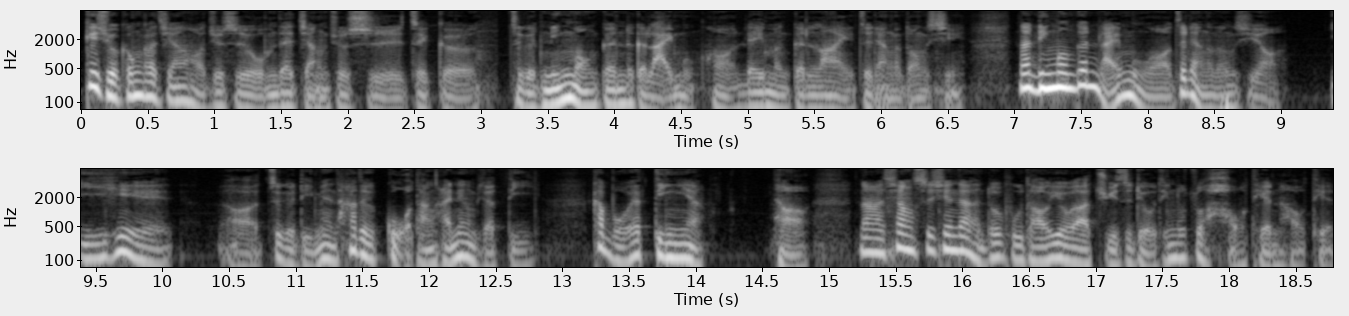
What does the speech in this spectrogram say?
继续公告讲哈，就是我们在讲，就是这个这个柠檬跟那个莱姆哈，lemon 跟 lime 这两个东西。那柠檬跟莱姆哦，这两个东西哦，一叶啊，这个里面它的果糖含量比较低，它不会低呀。好，那像是现在很多葡萄柚啊、橘子、柳丁都做好甜好甜，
